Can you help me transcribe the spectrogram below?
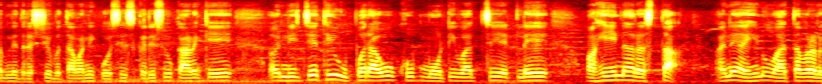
તમને દ્રશ્યો બતાવવાની કોશિશ કરીશું, કારણ કે નીચેથી ઉપર આવવું ખૂબ મોટી વાત છે, એટલે અહીંના રસ્તા અને અહીંનું વાતાવરણ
